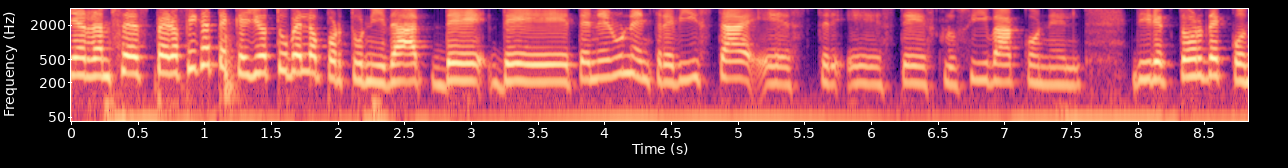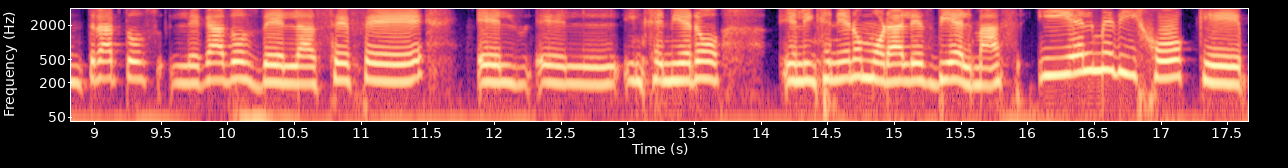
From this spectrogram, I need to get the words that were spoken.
Bien, Ramsés, pero fíjate que yo tuve la oportunidad de, de tener una entrevista este, este, exclusiva con el director de contratos legados de la CFE, el, el ingeniero el ingeniero Morales Bielmas, y él me dijo que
